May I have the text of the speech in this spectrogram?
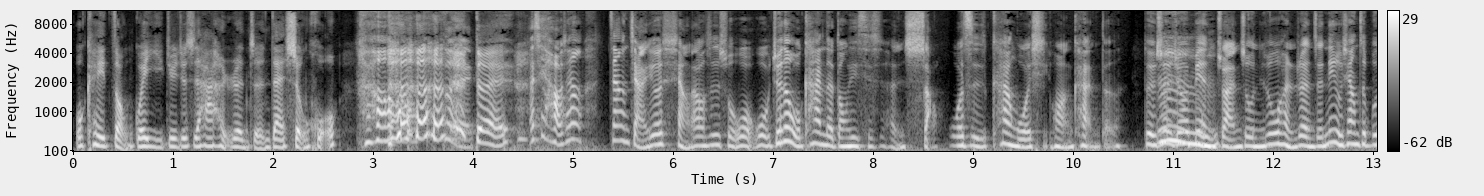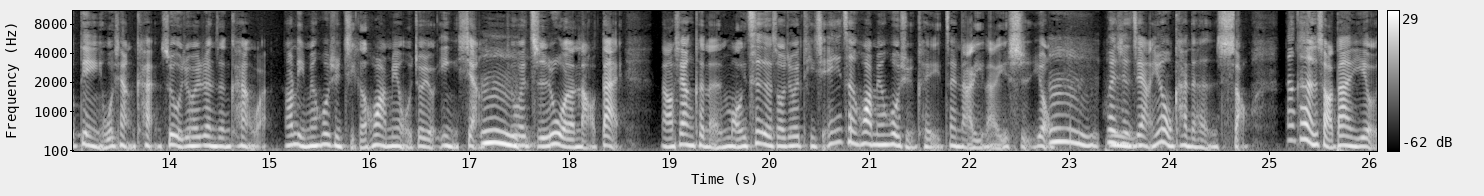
我可以总归一句，就是他很认真在生活。对对，而且好像这样讲又想到是说，我我觉得我看的东西其实很少，我只看我喜欢看的。对，所以就会变专注。嗯、你说我很认真，例如像这部电影，我想看，所以我就会认真看完。然后里面或许几个画面我就有印象，嗯、就会植入我的脑袋。然后像可能某一次的时候就会提起，诶，这个画面或许可以在哪里哪里使用，嗯，会是这样。因为我看的很少，那看很少当然也有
